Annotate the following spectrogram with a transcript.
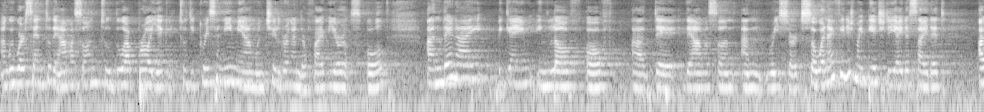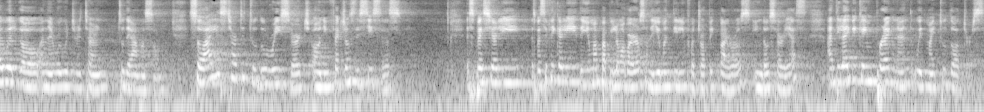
and we were sent to the Amazon to do a project to decrease anemia among children under five years old. And then I became in love of uh, the, the Amazon and research. So when I finished my PhD, I decided I will go and I will return to the Amazon. So I started to do research on infectious diseases especially, specifically the human papillomavirus and the human T lymphotropic virus in those areas, until I became pregnant with my two daughters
